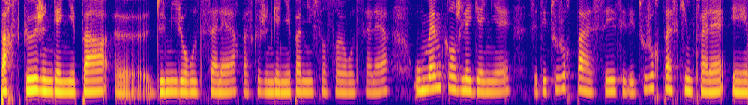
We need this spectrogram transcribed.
parce que je ne gagnais pas 2000 euh, euros de salaire, parce que je ne gagnais pas 1500 euros de salaire, ou même quand je les gagnais, c'était toujours pas assez, c'était toujours pas ce qu'il me fallait. Et,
